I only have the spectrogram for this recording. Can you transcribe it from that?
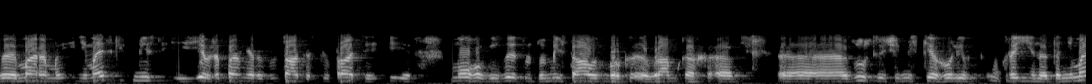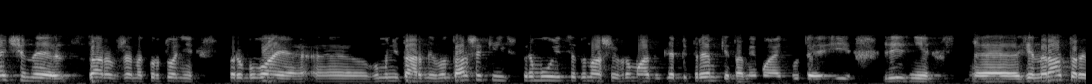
з мерами і німецьких міст, і є вже певні результати співпраці і мого візиту до міста Аусбург е, в рамках е, зустрічі міських голів України та Німеччини. Зараз вже на кордоні перебуває гуманітарний вантаж, який спрямується до нашої громади для підтримки. Там і мають бути і різні генератори,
